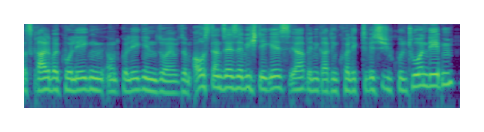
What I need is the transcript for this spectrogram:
was gerade bei Kollegen und Kolleginnen so, so im Ausland sehr, sehr wichtig ist, ja, wenn die gerade in kollektivistischen Kulturen leben.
